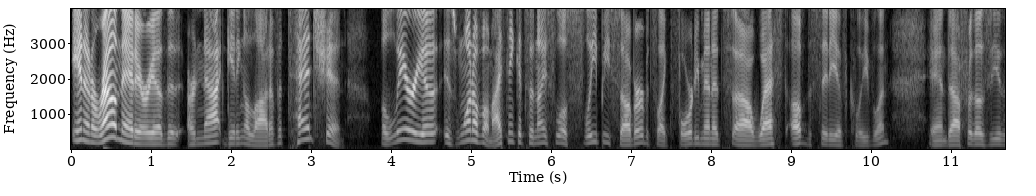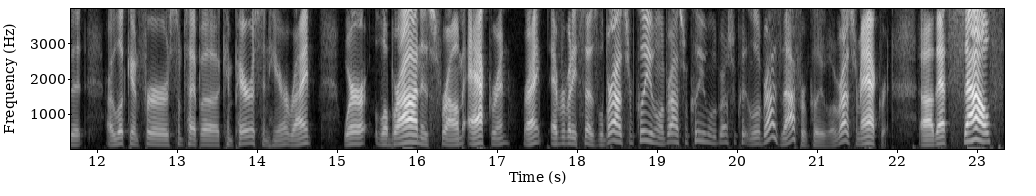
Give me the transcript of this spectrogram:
in and around that area that are not getting a lot of attention. Elyria is one of them. I think it's a nice little sleepy suburb. It's like 40 minutes uh, west of the city of Cleveland. And uh, for those of you that are looking for some type of comparison here, right? where LeBron is from, Akron, right? Everybody says LeBron's from Cleveland, LeBron's from Cleveland, LeBron's from Cleveland. LeBron's not from Cleveland, LeBron's from Akron. Uh, that's south,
